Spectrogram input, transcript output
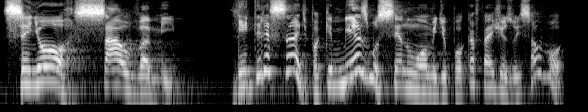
Senhor, salva-me. E é interessante, porque mesmo sendo um homem de pouca fé, Jesus salvou.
